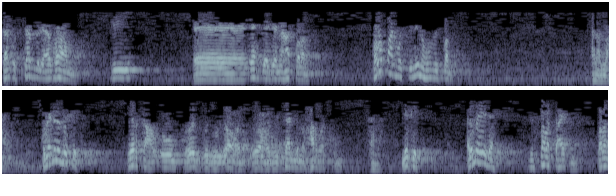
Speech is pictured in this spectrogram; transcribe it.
كان أستاذ العظام في إحدى جامعات فرنسا. على المسلمين وهم بيصلوا. أنا الله وبيعملوا له كده يركع ويقوم ويسجد ويقعد ويقعد ويسلم ويحرك أنا ليه كده؟ قالوا له إيه ده؟ دي الصلاة بتاعتنا. صلاة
